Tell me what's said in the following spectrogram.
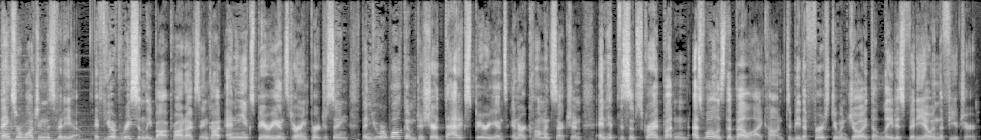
Thanks for watching this video. If you have recently bought products and got any experience during purchasing, then you are welcome to share that experience in our comment section and hit the subscribe button as well as the bell icon to be the first to enjoy the latest video in the future.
